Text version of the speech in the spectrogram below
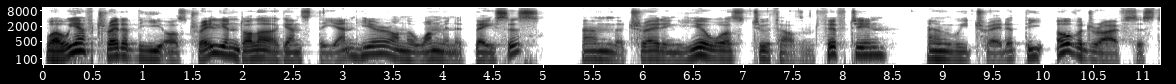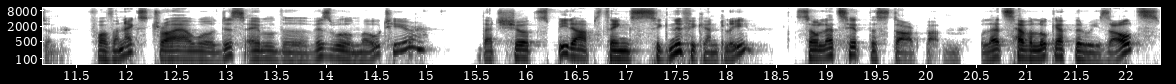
Well, we have traded the Australian dollar against the yen here on a one minute basis and the trading year was 2015 and we traded the overdrive system. For the next try I will disable the visual mode here. That should speed up things significantly. So let's hit the start button. Let's have a look at the results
